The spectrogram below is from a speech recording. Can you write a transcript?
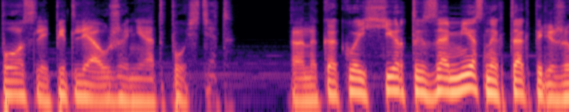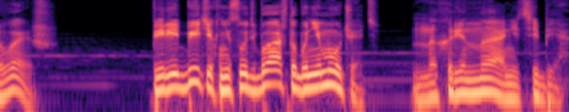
После петля уже не отпустит. А на какой хер ты за местных так переживаешь? Перебить их не судьба, чтобы не мучать. Нахрена они тебе?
